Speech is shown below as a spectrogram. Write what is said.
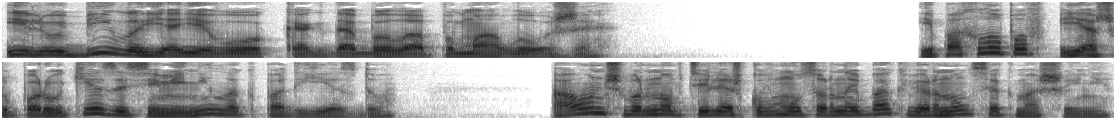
и любила я его, когда была помоложе. И, похлопав Яшу по руке, засеменила к подъезду. А он, швырнув тележку в мусорный бак, вернулся к машине.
